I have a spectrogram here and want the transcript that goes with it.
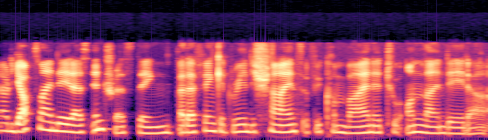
Now the offline data is interesting, but I think it really shines if we combine it to online data,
